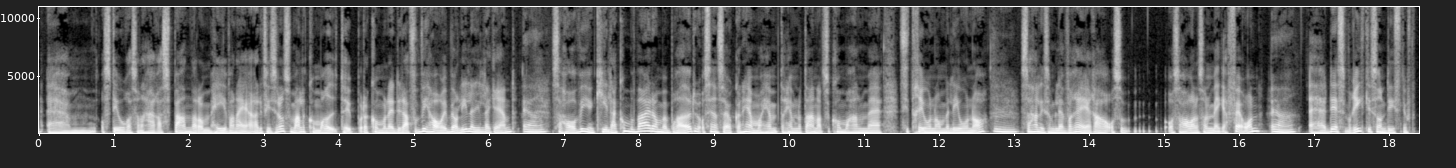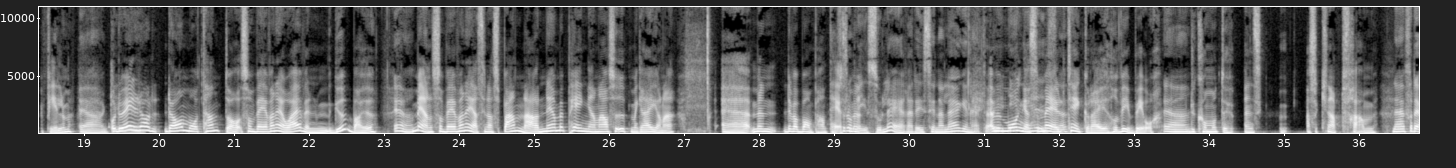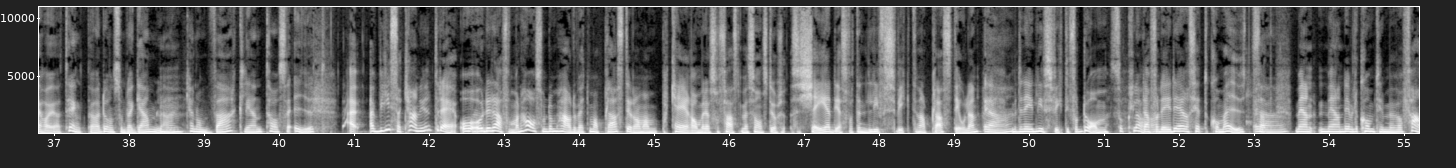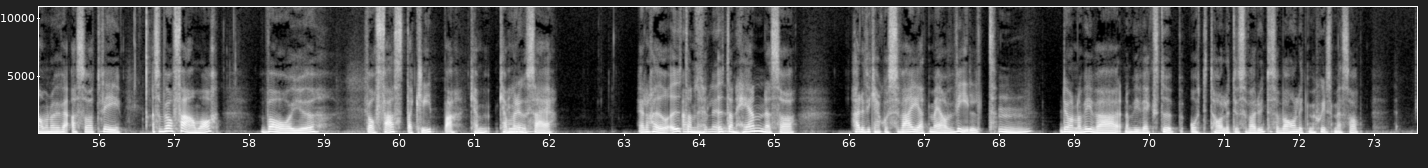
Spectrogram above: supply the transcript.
Ehm, och stora sådana här spannar de hivar ner. Det finns ju de som aldrig kommer ut typ. Och då kommer det, det är därför vi har i vår lilla, lilla gränd, Ja. så har vi ju en kille, han kommer varje dag med bröd och sen så åker han hem och hämtar hem något annat så kommer han med citroner och meloner. Så han liksom levererar och så, och så har han en sån megafon. Ja. Eh, Det är som en riktig sån Disney-film. Ja, och då är det då damer och tanter som vevar ner, och även gubbar ju, Ja. män som vevar ner sina spannar, ner med pengarna och så upp med grejerna. Eh, Men det var bara en parentes. Så de är isolerade i sina lägenheter? ja, men många som är, du tänker dig hur vi bor. Du kommer inte ens, alltså knappt fram. Nej, för det har jag tänkt på. De som blir gamla, Mm. kan de verkligen ta sig ut? Vissa kan ju inte det. Och, och det är därför man har som de här, du vet de här plaststolarna man parkerar och man är så fast med en sån stor kedja så att den är livsviktig den här plaststolen. Ja. Men den är ju livsviktig för dem. Såklart. Därför det är deras sätt att komma ut. Ja. att, men, men det väl kommit till med vår farmor, alltså att vi, alltså vår farmor var ju vår fasta klippa kan, kan man Ja. nog säga. Eller hur? Utan, Absolut. utan henne så hade vi kanske svajat mer vilt. Mm. Då när vi, var, när vi växte upp, 80-talet, så var det inte så vanligt med skilsmässor.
